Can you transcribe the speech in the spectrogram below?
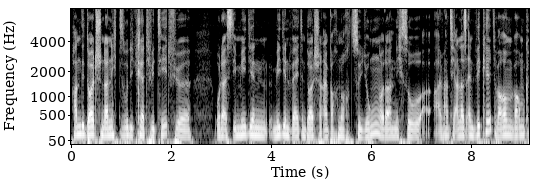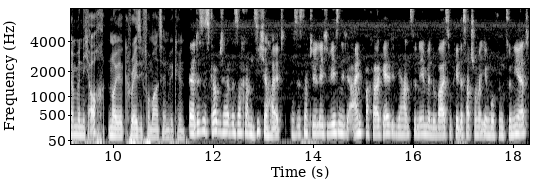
haben die Deutschen da nicht so die Kreativität für, oder ist die Medien, Medienwelt in Deutschland einfach noch zu jung oder nicht so, äh, hat sich anders entwickelt? Warum, warum können wir nicht auch neue crazy Formate entwickeln? Ja, das ist, glaube ich, halt eine Sache an Sicherheit. Es ist natürlich wesentlich einfacher, Geld in die Hand zu nehmen, wenn du weißt, okay, das hat schon mal irgendwo funktioniert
